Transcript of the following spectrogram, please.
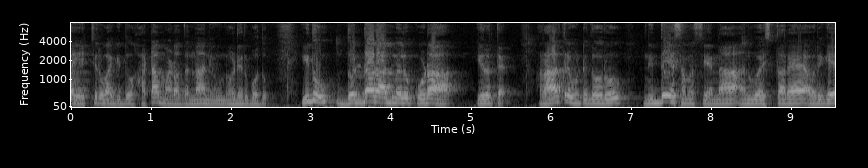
ಎಚ್ಚರವಾಗಿದ್ದು ಹಠ ಮಾಡೋದನ್ನು ನೀವು ನೋಡಿರ್ಬೋದು. ಇದು ದೊಡ್ಡವರಾದ್ಮೇಲೂ ಕೂಡ ಇರುತ್ತೆ. ರಾತ್ರಿ ಹುಟ್ಟಿದವರು ನಿದ್ದೆಯ ಸಮಸ್ಯೆಯನ್ನು ಅನುಭವಿಸ್ತಾರೆ. ಅವರಿಗೆ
